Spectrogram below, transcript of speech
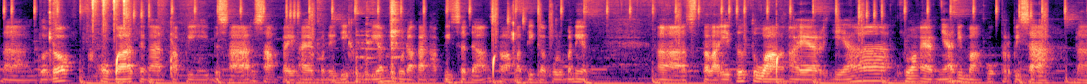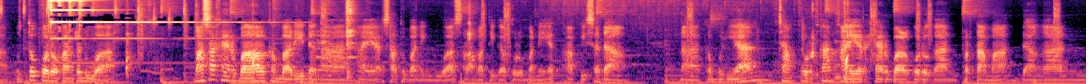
Nah godok obat dengan api besar sampai air mendidih kemudian menggunakan api sedang selama 30 menit. Nah, setelah itu tuang airnya tuang airnya di mangkuk terpisah. Nah untuk godokan kedua masak herbal kembali dengan air 1 banding 2 selama 30 menit api sedang. Nah kemudian campurkan air herbal godokan pertama dengan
